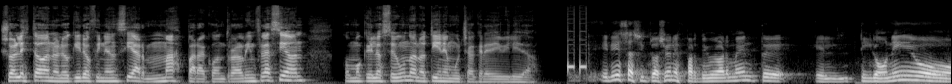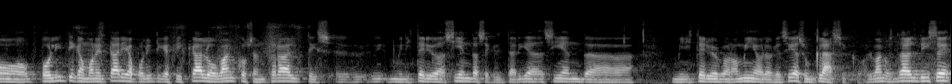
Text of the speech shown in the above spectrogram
yo al Estado no lo quiero financiar más para controlar la inflación, como que lo segundo no tiene mucha credibilidad. En esas situaciones particularmente el tironeo política monetaria, política fiscal o Banco Central, eh, Ministerio de Hacienda, Secretaría de Hacienda, Ministerio de Economía o lo que sea, es un clásico. El Banco Central dice,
